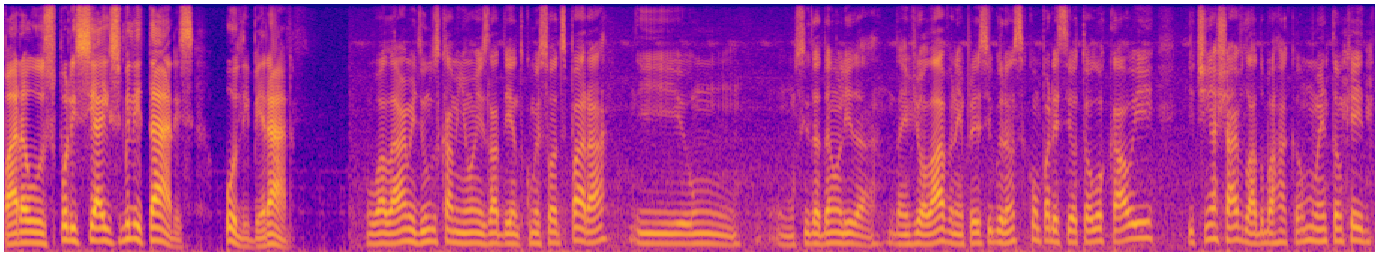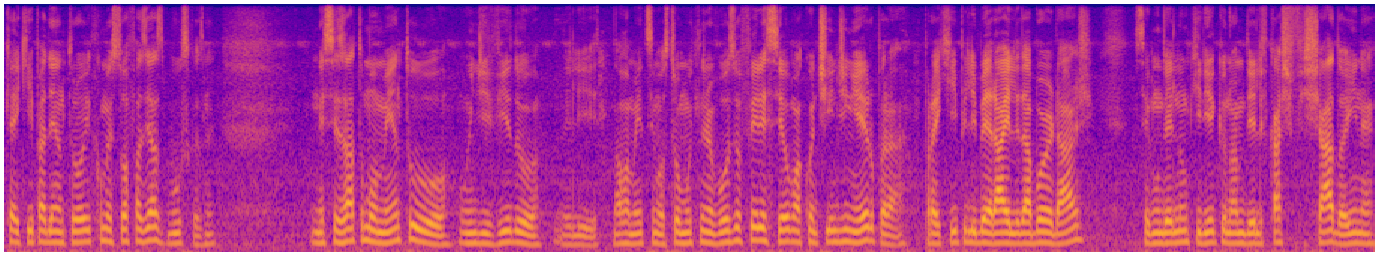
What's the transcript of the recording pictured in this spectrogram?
para os policiais militares o liberar o alarme de um dos caminhões lá dentro começou a disparar e um, um cidadão ali da, da Inviolável, na empresa de segurança, compareceu até o local e, e tinha a chave lá do barracão, no momento então que, que a equipe adentrou e começou a fazer as buscas. Né? Nesse exato momento, o indivíduo, ele novamente se mostrou muito nervoso e ofereceu uma quantia em dinheiro para a equipe liberar ele da abordagem. Segundo ele, não queria que o nome dele ficasse fichado aí, né?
